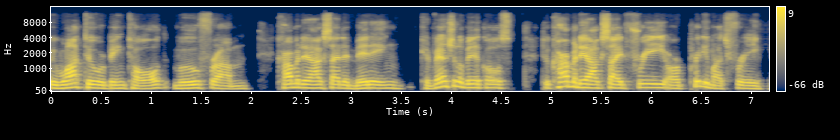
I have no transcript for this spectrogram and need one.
we want to, we're being told, move from carbon dioxide emitting conventional vehicles to carbon dioxide free or pretty much free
